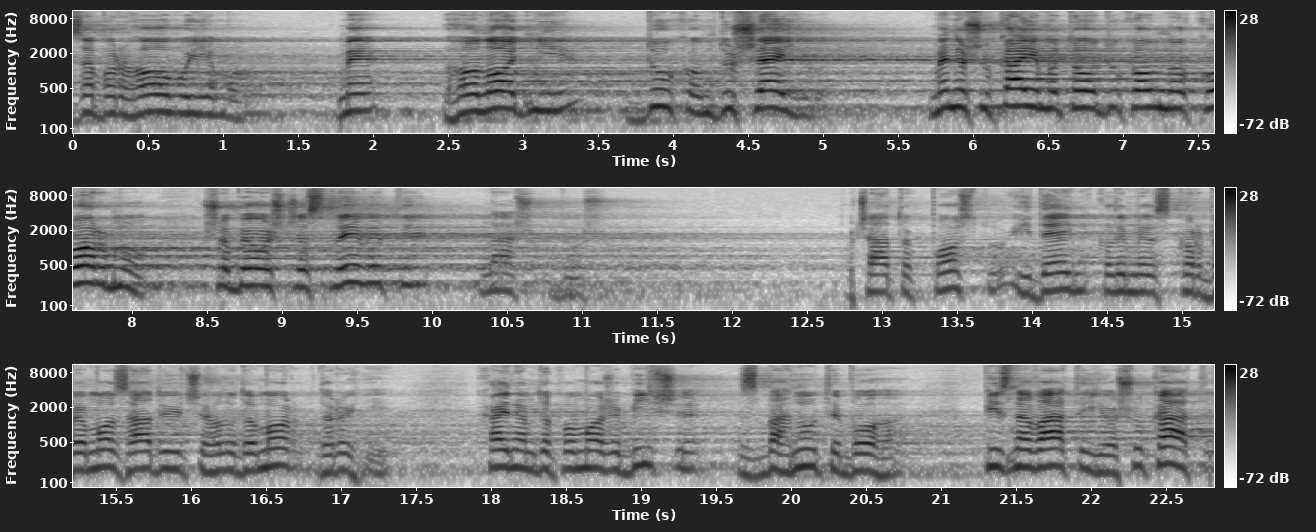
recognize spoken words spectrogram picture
заборговуємо, ми голодні духом, душею. Ми не шукаємо того духовного корму, щоб ощасливити нашу душу. Початок посту і день, коли ми скорбимо, згадуючи голодомор, дорогі, хай нам допоможе більше збагнути Бога, пізнавати Його, шукати,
